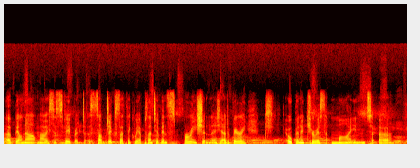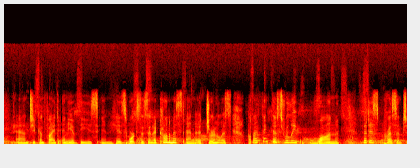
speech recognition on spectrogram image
uh, Bernard Maris's favorite uh, subjects, I think we have plenty of inspiration. He had a very open and curious mind. Uh, and you can find any of these in his works as an economist and a journalist. But I think there's really one that is present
